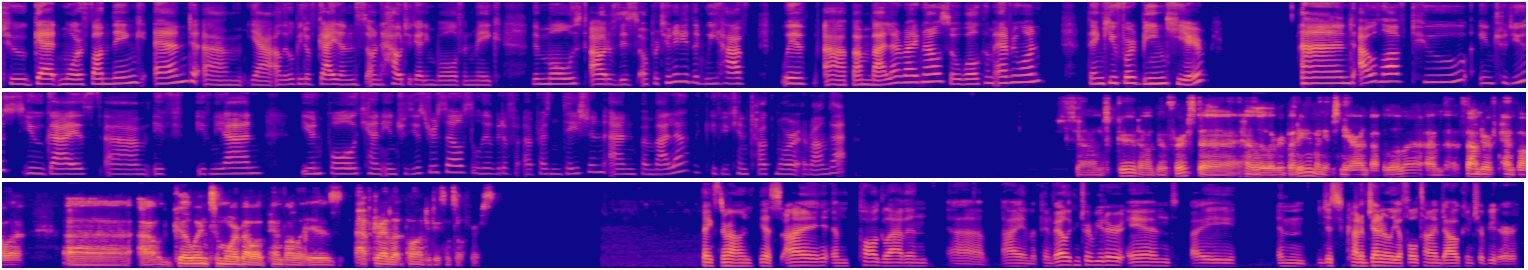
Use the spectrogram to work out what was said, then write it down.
to get more funding and um, yeah a little bit of guidance on how to get involved and make the most out of this opportunity that we have with uh, Panvala right now. So welcome everyone. Thank you for being here and I would love to introduce you guys. Um, if if Niran, you and Paul can introduce yourselves, a little bit of a presentation, and Panvala, if you can talk more around that. Sounds good. I'll go first. Uh, hello, everybody. My name is Niran Babalola. I'm the founder of Panvala. Uh, I'll go into more about what Panvala is after I let Paul introduce himself first. Thanks, Niran. Yes, I am Paul Glavin. Uh, I am a Panvala contributor, and I am just kind of generally a full-time DAO contributor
